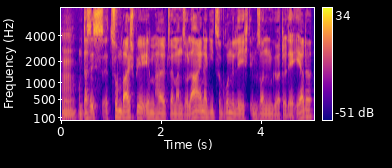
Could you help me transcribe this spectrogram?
Mhm. Und das ist zum Beispiel eben halt, wenn man Solarenergie zugrunde legt im Sonnengürtel der Erde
